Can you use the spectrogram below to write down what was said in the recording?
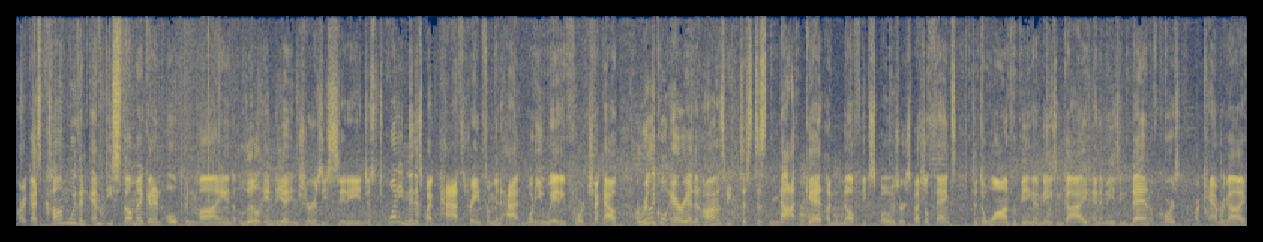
All right, guys, come with an empty stomach and an open mind. Little India in Jersey City, just 20 minutes by PATH train from Manhattan. What are you waiting for? Check out a really cool area that honestly just does not get enough exposure. Special thanks to Dewan for being an amazing guide and amazing Ben, of course, our camera guy.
